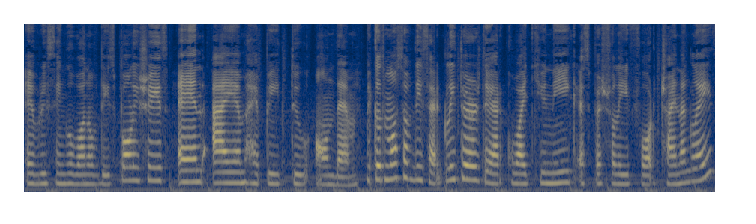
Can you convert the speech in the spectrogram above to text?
every single one of these polishes and I am happy to own them because most of these are glitters they are quite unique especially for China glaze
